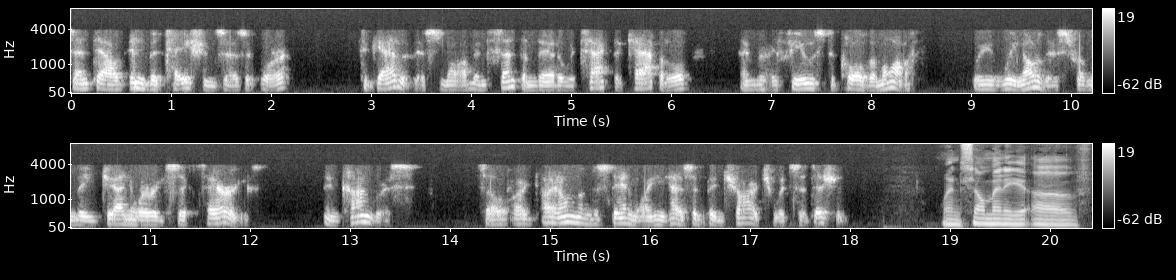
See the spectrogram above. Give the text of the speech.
sent out invitations, as it were, to gather this mob and sent them there to attack the Capitol and refused to call them off. We, we know this from the January 6th hearings in Congress. So I, I don't understand why he hasn't been charged with sedition. When so many of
